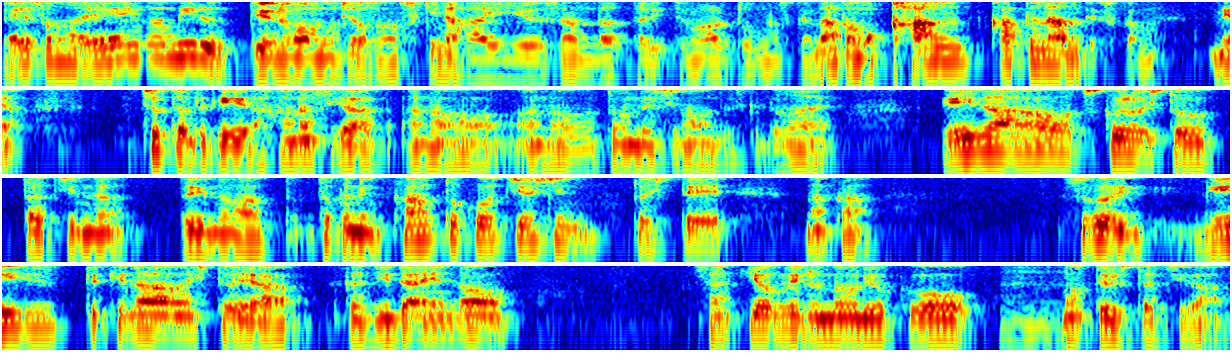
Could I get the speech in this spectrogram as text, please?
えその映画見るっていうのはもちろんその好きな俳優さんだったりっていうのもあると思うんですけどなんかもう感覚なんですか？いやちょっとだけ話があのあの飛んでしまうんですけども、はい。映画を作る人たちのというのはと特に監督を中心としてなんかすごい芸術的な人や時代の先を見る能力を持ってる人たちが、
